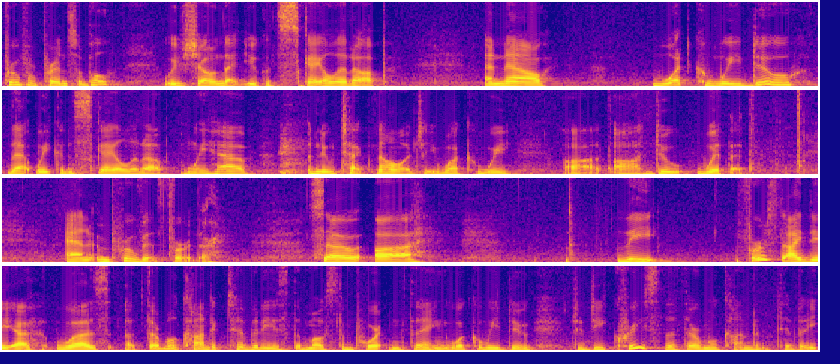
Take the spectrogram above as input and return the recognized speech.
proof of principle, we've shown that you could scale it up, and now what can we do that we can scale it up? We have a new technology. What can we uh, uh, do with it and improve it further? So uh, the first idea was uh, thermal conductivity is the most important thing. What can we do to decrease the thermal conductivity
